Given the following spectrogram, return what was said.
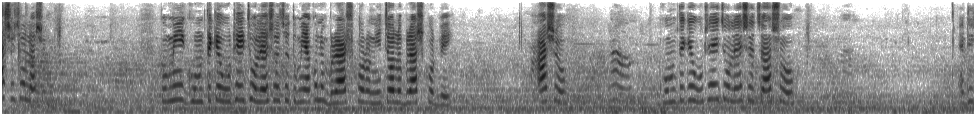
আসো চলে আসো। তুমি ঘুম থেকে উঠেই চলে এসেছ তুমি এখনও ব্রাশ করো নি চলো ব্রাশ করবে। আসো। ঘুম থেকে উঠেই চলে এসেছ আসো। এদিকে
